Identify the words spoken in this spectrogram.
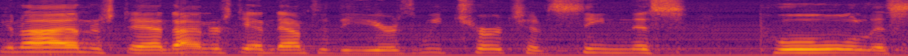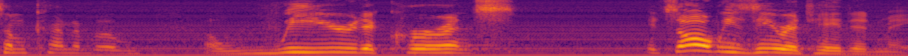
You know, I understand. I understand down through the years, we church have seen this pool as some kind of a, a weird occurrence. It's always irritated me.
